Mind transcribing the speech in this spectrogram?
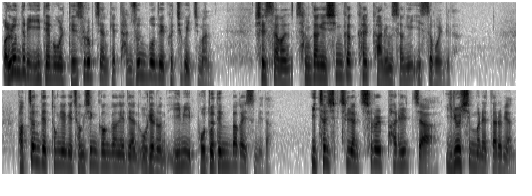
언론들이 이 대목을 대수롭지 않게 단순 보도에 그치고 있지만 실상은 상당히 심각할 가능성이 있어 보입니다. 박 전 대통령의 정신건강에 대한 우려는 이미 보도된 바가 있습니다. 2017년 7월 8일자 일요신문에 따르면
